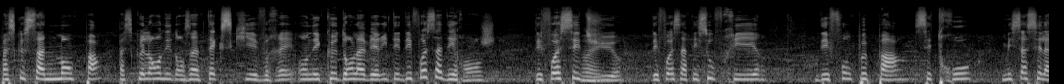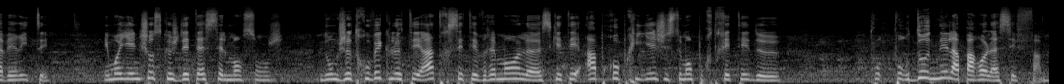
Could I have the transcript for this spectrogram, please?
parce que ça ne ment pas, parce que là on est dans un texte qui est vrai, on n'est que dans la vérité. Des fois ça dérange, des fois c'est Ouais. dur, des fois ça fait souffrir, des fois on peut pas, c'est trop, mais ça c'est la vérité. Et moi il y a une chose que je déteste, c'est le mensonge. Donc je trouvais que le théâtre c'était vraiment le- ce qui était approprié justement pour traiter de... Pour, pour donner la parole à ces femmes.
